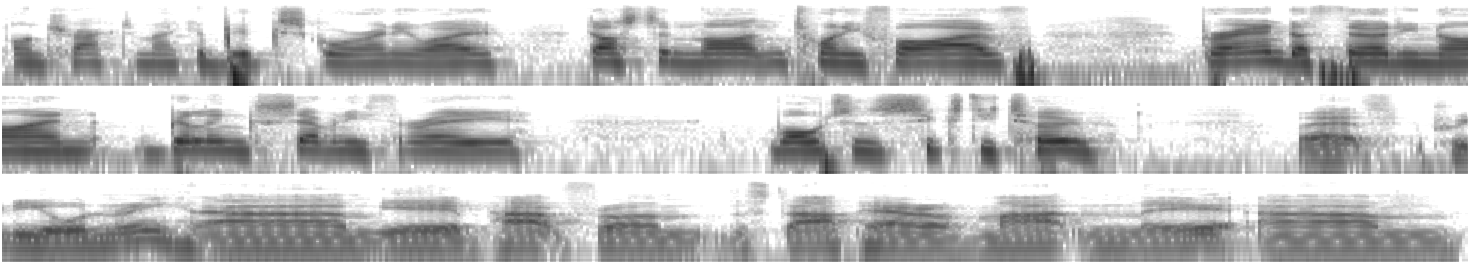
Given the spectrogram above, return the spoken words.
on track to make a big score anyway. Dustin Martin, 25. Brander, 39. Billings, 73. Walters, 62. That's pretty ordinary. Um, yeah, apart from the star power of Martin there, um,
